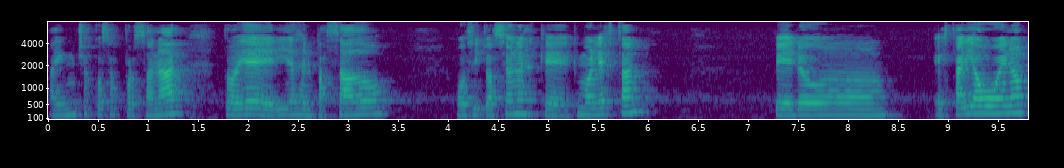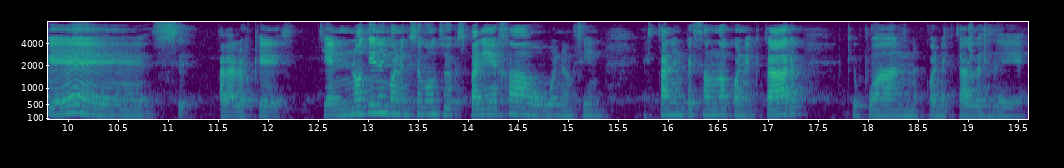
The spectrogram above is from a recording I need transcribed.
hay muchas cosas por sanar, todavía hay heridas del pasado o situaciones que, molestan, pero estaría bueno que para los que no tienen conexión con su expareja o bueno, en fin, están empezando a conectar, que puedan conectar desde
